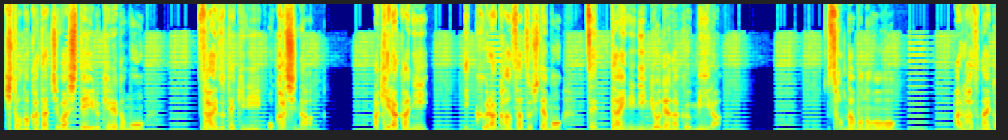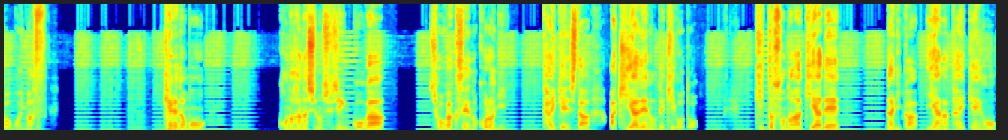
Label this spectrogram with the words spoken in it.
人の形はしているけれどもサイズ的におかしな明らかにいくら観察しても絶対に人形ではなくミイラ。そんなものあるはずないとは思います。けれどもこの話の主人公が小学生の頃に体験した空き家での出来事。きっとその空き家で何か嫌な体験を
